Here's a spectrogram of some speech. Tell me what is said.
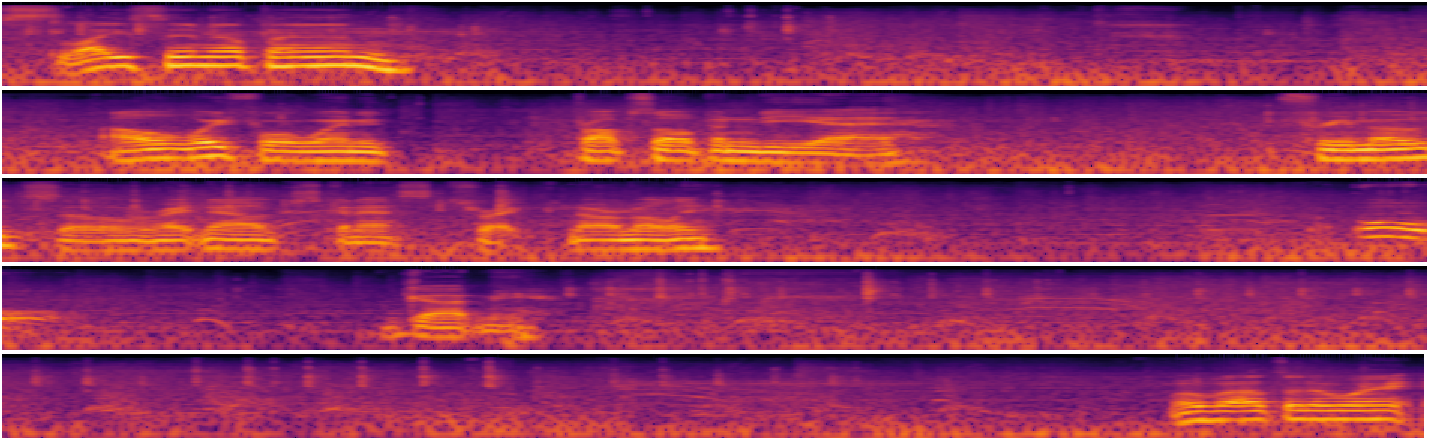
Slice him up open. I'll wait for when it props open the uh, free mode. So right now I'm just gonna strike normally. Oh, got me. Move out of the way.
